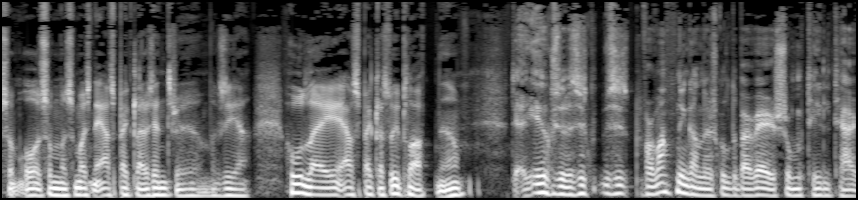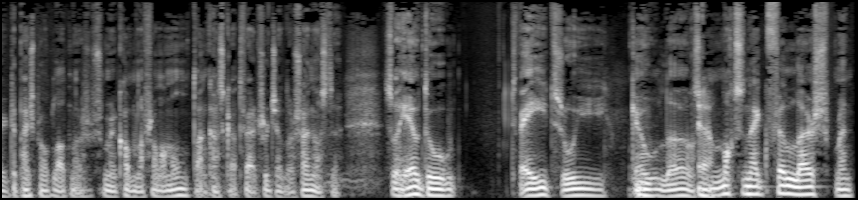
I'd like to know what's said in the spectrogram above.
Som og som som måste aspektlar sen tror man kan säga. Hur aspektlar så i ja. Det är också förväntningarna skulle bara vara som till till det personplattnar som är komna fram han undan kanskje tvert så kjent og. Så hev du två tre gaule, och sånn, nok sånn jeg fillers, men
